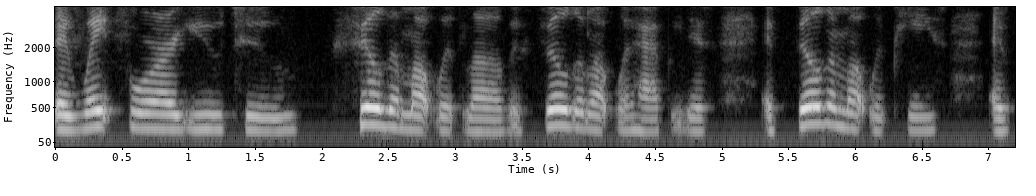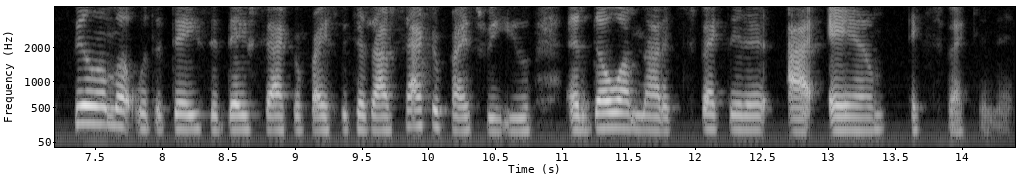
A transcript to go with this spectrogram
They wait for you to fill them up with love and fill them up with happiness and fill them up with peace and fill them up with the things that they've sacrificed because I've sacrificed for you. And though I'm not expecting it, I am expecting it.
